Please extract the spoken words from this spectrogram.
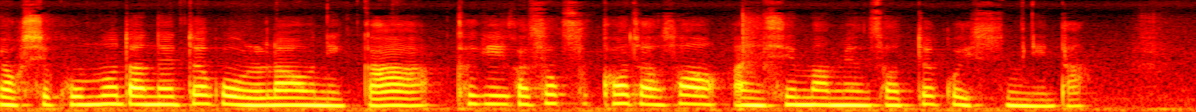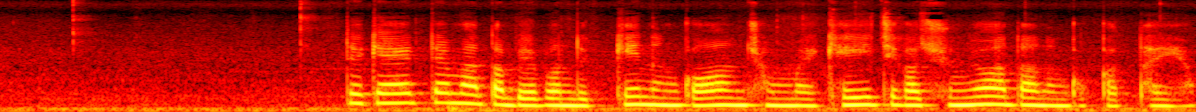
역시 고무단을 뜨고 올라오니까 크기가 쑥쑥 커져서 안심하면서 뜨고 있습니다. 뜨게 할 때마다 매번 느끼는 건 정말 게이지가 중요하다는 것 같아요.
